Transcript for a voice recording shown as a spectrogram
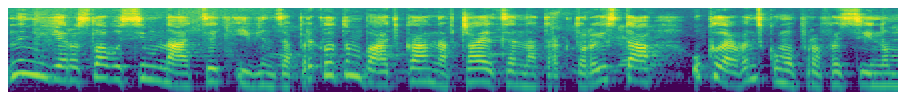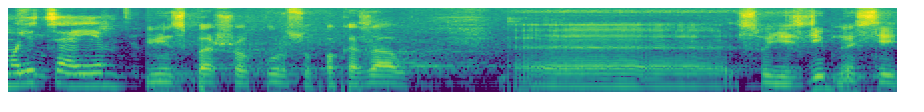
Нині Ярославу 17, і він за прикладом батька навчається на тракториста у Клевенському професійному ліцеї. Він з першого курсу показав е, свої здібності,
